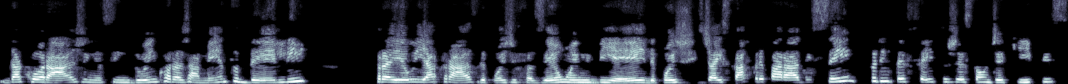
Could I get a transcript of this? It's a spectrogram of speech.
da coragem, assim, do encorajamento dele para eu ir atrás, depois de fazer um MBA, depois de já estar preparado e sempre ter feito gestão de equipes,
